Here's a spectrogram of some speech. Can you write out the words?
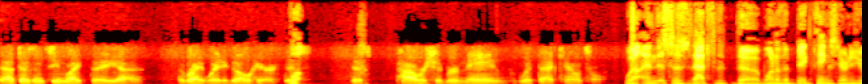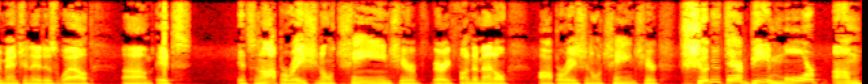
that doesn't seem like the uh, the right way to go here. This well, this power should remain with that council. Well, and this is that's the, the one of the big things here, and you mentioned it as well. Um, it's it's an operational change here, very fundamental operational change here. Shouldn't there be more um,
